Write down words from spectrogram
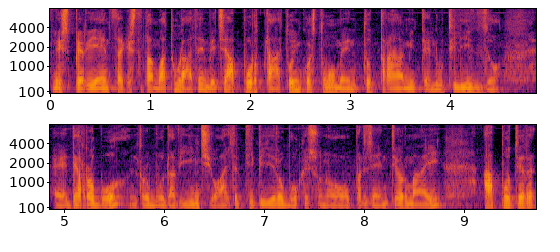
l'esperienza che è stata maturata invece ha portato in questo momento tramite l'utilizzo eh, del robot, il robot Da Vinci o altri tipi di robot che sono presenti ormai, a poter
